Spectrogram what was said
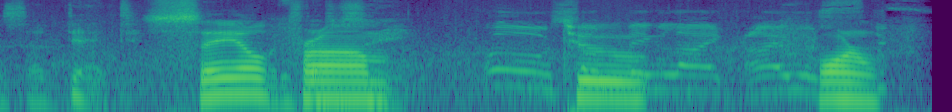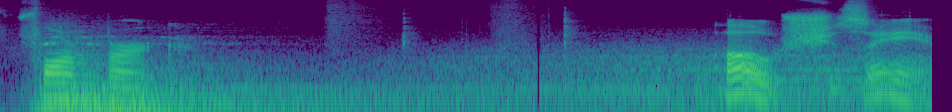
Sail What is there to from say? Oh, to something like Form Fornburg. Oh, Shazam.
